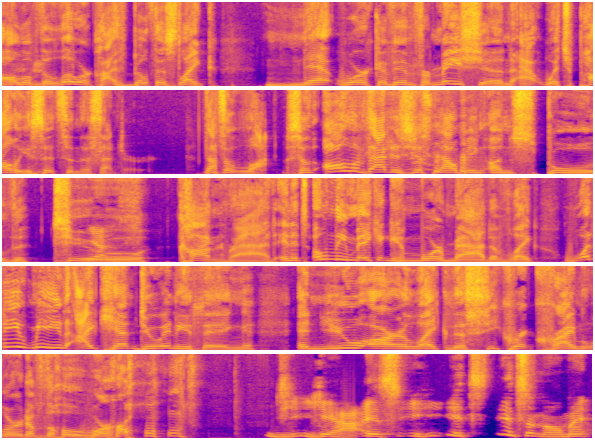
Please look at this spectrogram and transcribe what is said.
All of the lower class built this like network of information at which Polly sits in the center. That's a lot. So all of that is just now being unspooled to Yes. Conrad, and it's only making him more mad of like, what do you mean I can't do anything and you are like the secret crime lord of the whole world? Yeah, it's it's it's a moment,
